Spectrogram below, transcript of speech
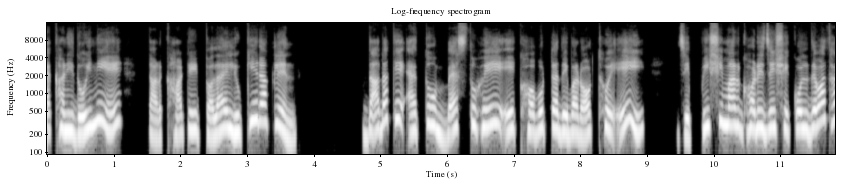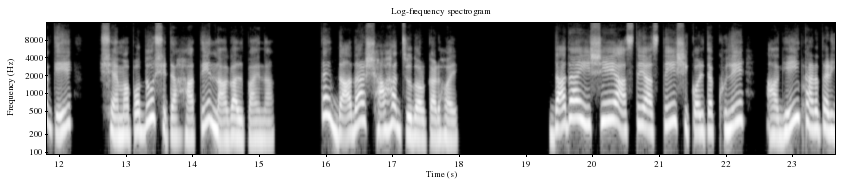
একখানি দই নিয়ে তার খাটের তলায় লুকিয়ে রাখলেন। দাদাকে এত ব্যস্ত হয়ে এ খবরটা দেবার অর্থ এই যে, পিসিমার ঘরে যে শেকল দেওয়া থাকে শ্যামাপদ সেটা হাতে নাগাল পায় না। তাই দাদার সাহায্য দরকার হয়। দাদা এসে আস্তে আস্তে শিকলটা খুলে আগেই তাড়াতাড়ি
